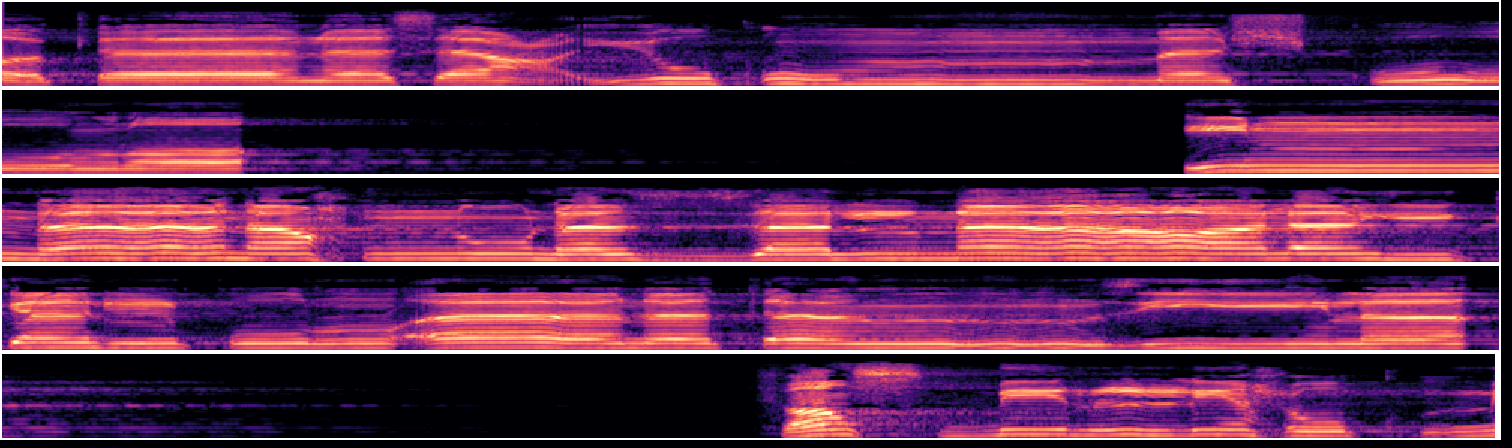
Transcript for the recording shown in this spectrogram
وَكَانَ سَعْيُكُم مَّشْكُورًا. إِنَّا نَحْنُ نَزَّلْنَا عَلَيْكَ الْقُرْآنَ تَنزِيلًا. فاصبر لحكم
